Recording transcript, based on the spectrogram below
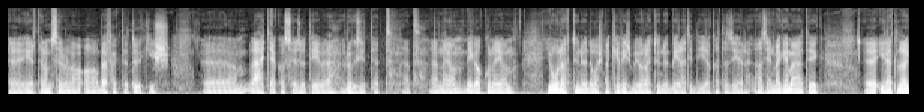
Értelemszerűen a, befektetők is látják azt, hogy az öt éve rögzített, hát nagyon, még akkor nagyon jónak tűnő, de most már kevésbé jónak tűnő béleti díjakat azért, azért megemelték, illetve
